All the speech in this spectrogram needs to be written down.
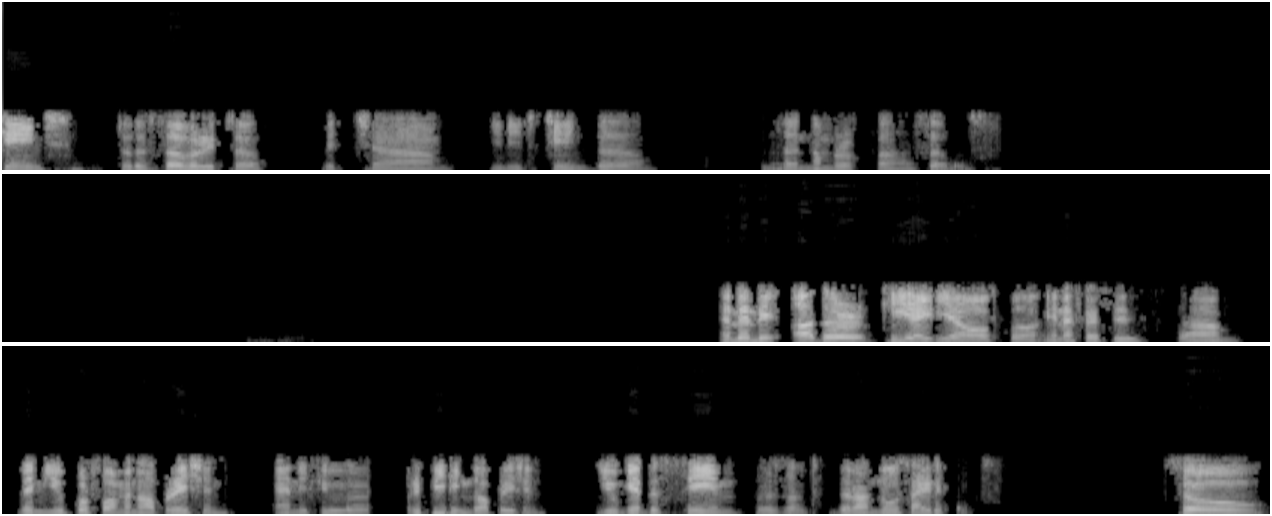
change to the server itself which um, you need to change the the number of uh, servers. And then the other key idea of uh, NFS is um, when you perform an operation and if you are repeating the operation you get the same result there are no side effects. So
